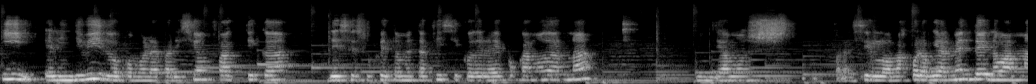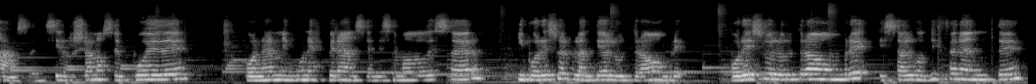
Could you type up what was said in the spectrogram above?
y el individuo como la aparición fáctica de ese sujeto metafísico de la época moderna, digamos, para decirlo más coloquialmente, no van más. Es decir, ya no se puede poner ninguna esperanza en ese modo de ser y por eso él plantea el ultrahombre. Por eso el ultrahombre es algo diferente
